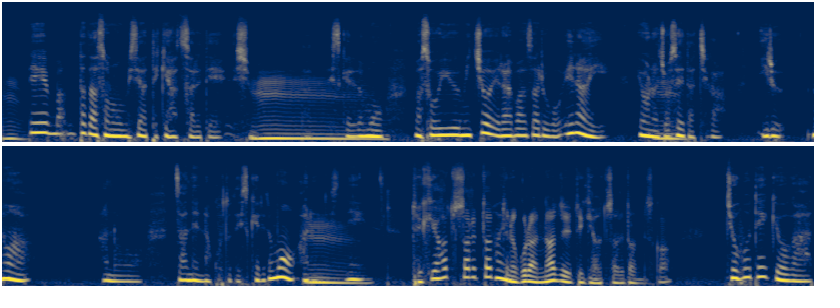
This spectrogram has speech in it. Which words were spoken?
うん。で、まあ、ただそのお店は摘発されてしまったんですけれどうもん、まあ、そういう道を選ばざるを得ないような女性たちがいるのは、あの残念なことですけれどもあるんですね。摘発されたっていうのは、これはなぜ摘発されたんですか、情報提供があっ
